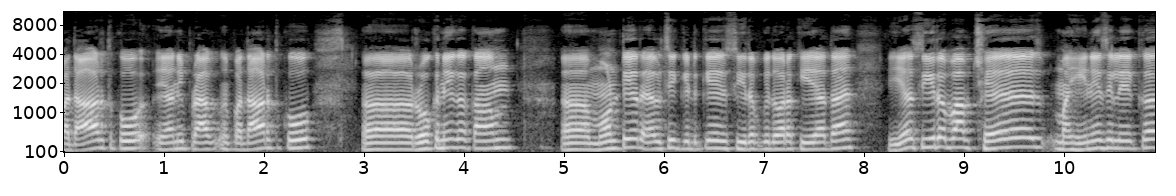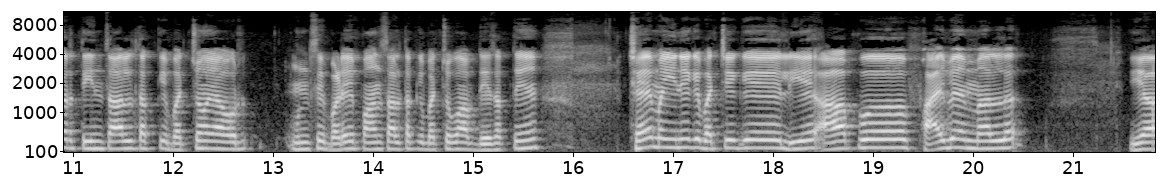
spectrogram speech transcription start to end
पदार्थ को, यानी पदार्थ को रोकने का काम मॉन्टियर एलसी किड के सिरप के द्वारा किया जाता है। यह सिरप आप छः महीने से लेकर तीन साल तक के बच्चों या और उनसे बड़े पाँच साल तक के बच्चों को आप दे सकते हैं। छः महीने के बच्चे के लिए आप फाइव एम एल या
